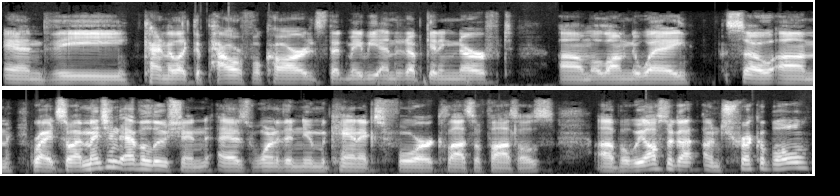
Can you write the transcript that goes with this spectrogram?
and the kind of like the powerful cards that maybe ended up getting nerfed um, along the way so um, right so i mentioned evolution as one of the new mechanics for colossal fossils uh, but we also got untrickable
